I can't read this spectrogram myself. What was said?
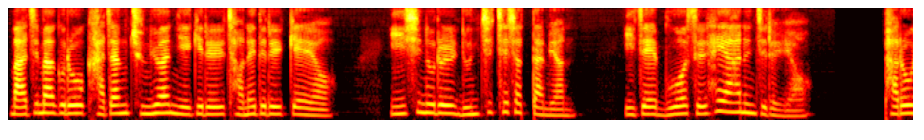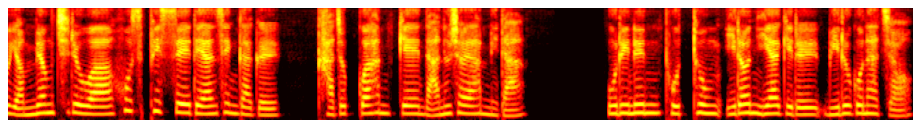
마지막으로 가장 중요한 얘기를 전해드릴게요. 이 신호를 눈치채셨다면 이제 무엇을 해야 하는지를요. 바로 연명치료와 호스피스에 대한 생각을 가족과 함께 나누셔야 합니다. 우리는 보통 이런 이야기를 미루곤 하죠.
